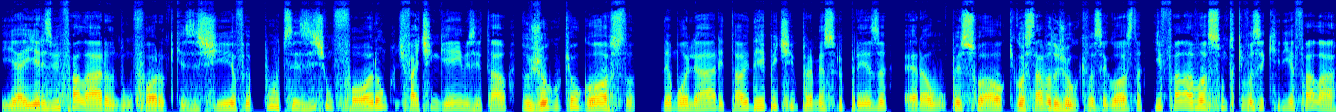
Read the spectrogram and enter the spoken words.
E aí eles me falaram de um fórum que existia. Eu falei, putz, existe um fórum de fighting games e tal, do jogo que eu gosto dei uma olhada e tal, e de repente, para minha surpresa, era o pessoal que gostava do jogo que você gosta e falava o assunto que você queria falar.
